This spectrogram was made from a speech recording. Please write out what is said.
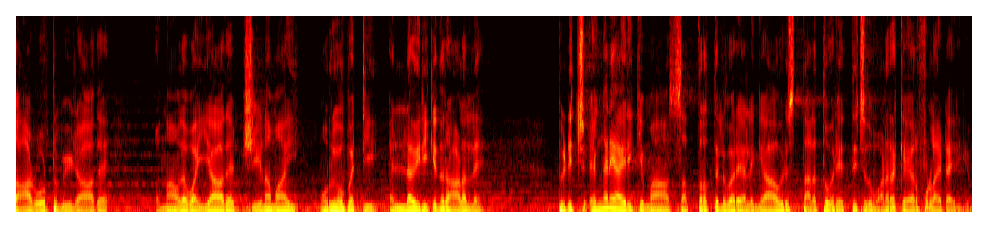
താഴോട്ട് വീഴാതെ ഒന്നാമത് വയ്യാതെ ക്ഷീണമായി മുറിവ് പറ്റി എല്ലാം ഇരിക്കുന്ന ഒരാളല്ലേ? പിടിച്ചു എങ്ങനെയായിരിക്കും ആ സത്രത്തിൽ വരെ അല്ലെങ്കിൽ ആ ഒരു സ്ഥലത്ത് വരെ എത്തിച്ചത്? വളരെ കെയർഫുള്ളായിട്ടായിരിക്കും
